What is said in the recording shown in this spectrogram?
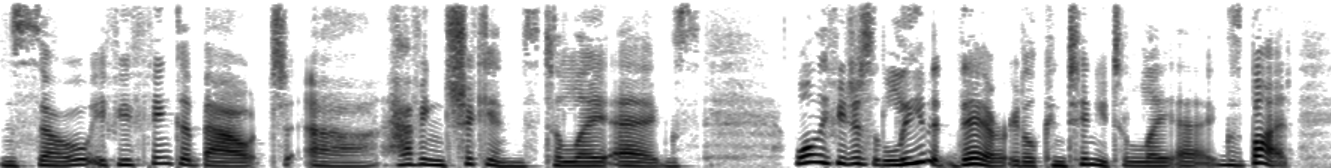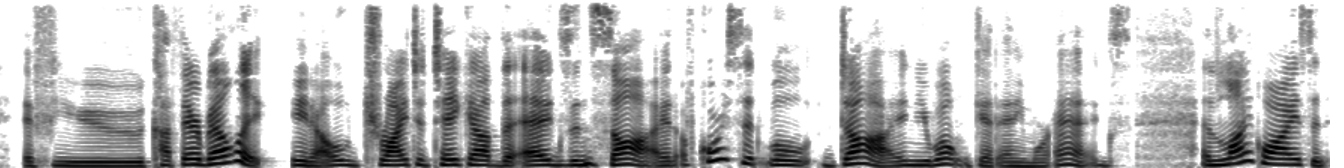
And so if you think about uh, having chickens to lay eggs, well, if you just leave it there, it'll continue to lay eggs. But if you cut their belly, you know, try to take out the eggs inside, of course it will die and you won't get any more eggs. And likewise, an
